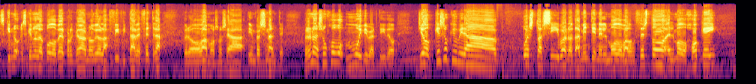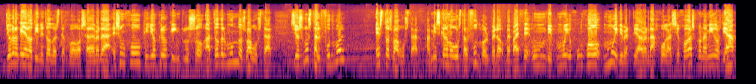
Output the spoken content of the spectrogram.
Es que no, es que no lo puedo ver porque claro, no veo la FIF y tal, etcétera. Pero vamos, o sea, impresionante. Pero no, es un juego muy divertido. Yo, ¿qué es lo que hubiera puesto así? Bueno, también tiene el modo baloncesto, el modo hockey. Yo creo que ya lo tiene todo este juego, o sea, de verdad, es un juego que yo creo que incluso a todo el mundo os va a gustar. Si os gusta el fútbol, esto os va a gustar. A mí es que no me gusta el fútbol, pero me parece un, muy, un juego muy divertido, la verdad. Si juegas con amigos ya,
